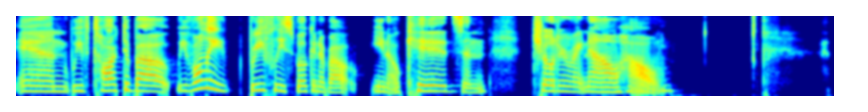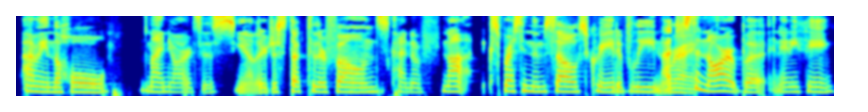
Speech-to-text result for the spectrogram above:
and we've talked about. We've only briefly spoken about you know kids and children right now. How I mean the whole nine yards is you know they're just stuck to their phones, kind of not expressing themselves creatively, not just in art but in anything.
